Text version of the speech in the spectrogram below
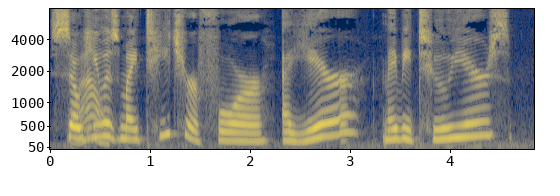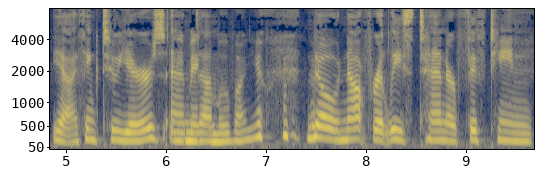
So he was my teacher for a year, maybe two years. Yeah, I think two years. Did he and make a um, move on you? no, not for at least 10 or 15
